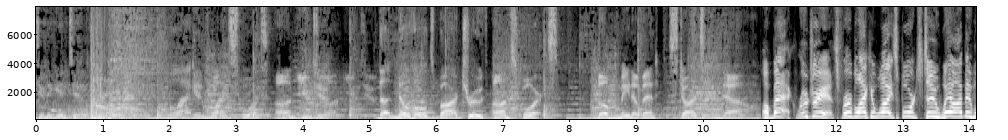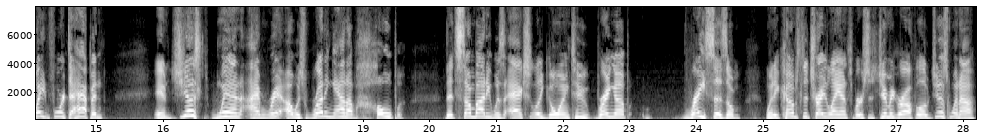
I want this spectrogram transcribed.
tuning into Black and White Sports on YouTube. The no holds barred truth on sports. The main event starts now. I'm back. Rodrance for Black and White Sports 2. Well, I've been waiting for it to happen. And just when I re- I was running out of hope that somebody was actually going to bring up racism when it comes to Trey Lance versus Jimmy Garoppolo, just when I,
